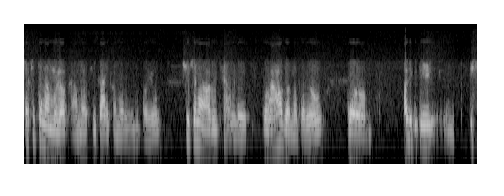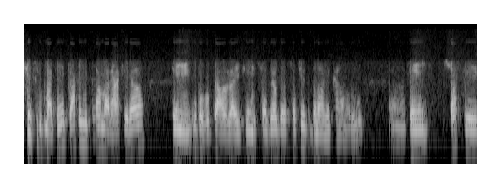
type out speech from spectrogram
सचेतनामूलक हाम्रा चाहिँ कार्यक्रमहरू हुनु पर्यो सूचनाहरू चाहिँ हामीले प्रवाह गर्नु पर्यो र अलिकति विशेष रूपमा चाहिँ प्राथमिकतामा राखेर चाहिँ उपभोक्ताहरूलाई चाहिँ सजग र सचेत बनाउने कामहरू चाहिँ स्वास्थ्य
